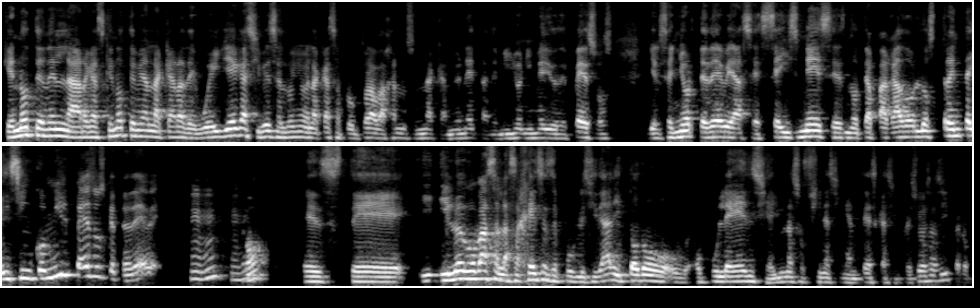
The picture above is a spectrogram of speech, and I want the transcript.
que no te den largas, que no te vean la cara de güey. Llegas y ves al dueño de la casa productora bajándose en una camioneta de millón y medio de pesos y el señor te debe hace seis meses, no te ha pagado los 35 mil pesos que te debe, ¿no? Este, y, luego vas a las agencias de publicidad y todo opulencia y unas oficinas gigantescas y preciosas, sí, pero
